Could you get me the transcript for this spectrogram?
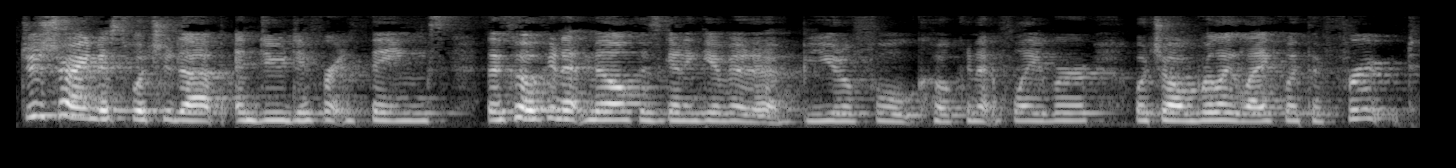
just trying to switch it up and do different things. The coconut milk is gonna give it a beautiful coconut flavor, which I'll really like with the fruit.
